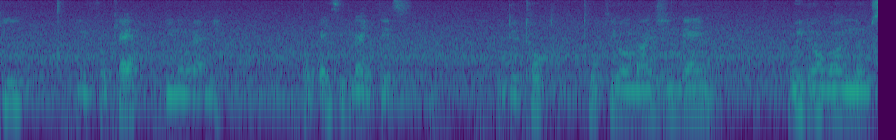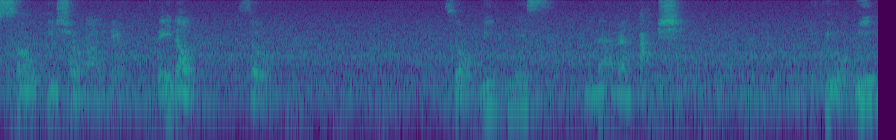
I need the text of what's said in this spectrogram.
P, mean for cat, you know what I mean. But basically like this with the Tok- Tokyo Manji gang, we don't want no saltfish around them. They don't. So, so weakness not an option. If we were weak,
